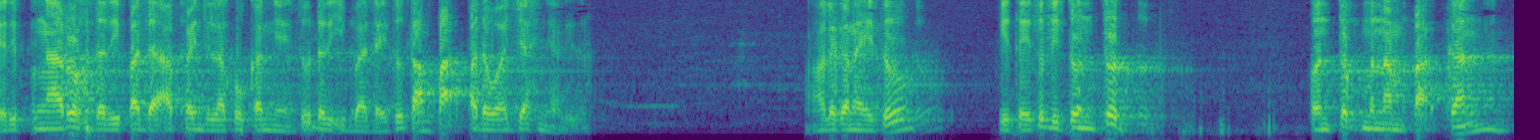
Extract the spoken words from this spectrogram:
Jadi pengaruh daripada apa yang dilakukannya itu dari ibadah itu tampak pada wajahnya gitu. Oleh karena itu, kita itu dituntut untuk menampakkan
